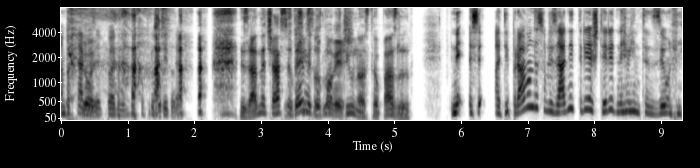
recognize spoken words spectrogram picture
Ampak ta je zdaj prvi, oprostite. Zadnje čase mi to zelo aktivno ste opazili. Ne, se, a ti pravim, da so bili zadnji 3-4 dnevi intenzivni?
